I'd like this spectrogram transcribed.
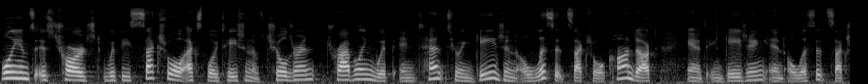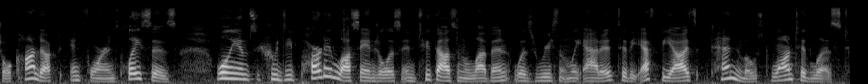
Williams is charged with the sexual exploitation of children, traveling with intent to engage in illicit sexual conduct, and engaging in illicit sexual conduct in foreign places. Williams, who departed Los Angeles in 2011, was recently added to the FBI's 10 most wanted list.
